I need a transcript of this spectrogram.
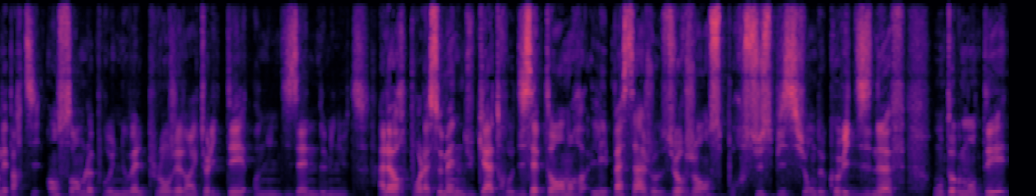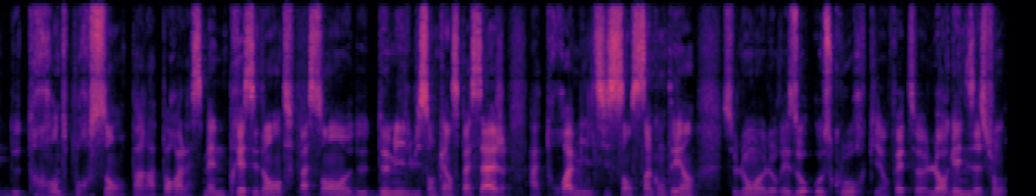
On est parti ensemble pour une nouvelle plongée dans l'actualité en une dizaine de minutes. Alors, pour la semaine du 4 au 10 septembre, les passages aux urgences pour suspicion de Covid-19 ont augmenté de 30% par rapport à la semaine précédente, passant de 2815 passages à 3651 selon le réseau Au Secours, qui est en fait l'organisation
